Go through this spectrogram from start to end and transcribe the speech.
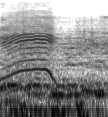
Ê!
